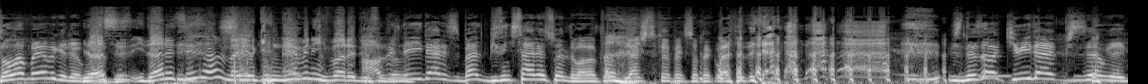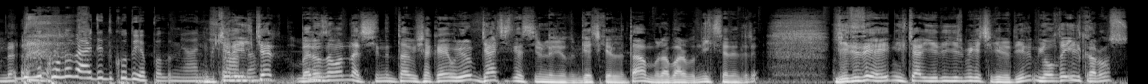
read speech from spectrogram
dolanmaya mı geliyorsun bu ya radyoya? siz idare etseniz abi ben yokken niye beni ihbar ediyorsunuz? Abi ona? ne idaresi? Ben birinci saniye söyledim anlatan yaşlı köpek sokaklarda diye. Biz ne zaman kimi idare etmişiz ya bu yayında? Bizi konu ver dedikodu yapalım yani Bir şu kere anda. İlker ben o zamanlar şimdi tabii şakaya vuruyorum. Gerçekten sinirleniyordum geç gelene tamam mı? Rabarba'nın ilk seneleri. 7'de yayın İlker 7.20 geçe geliyor diyelim. Yolda ilk anons.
